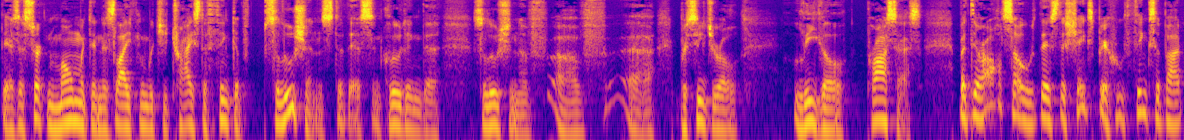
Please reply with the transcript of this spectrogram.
there's a certain moment in his life in which he tries to think of solutions to this, including the solution of, of uh, procedural legal process. But there are also there's the Shakespeare who thinks about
